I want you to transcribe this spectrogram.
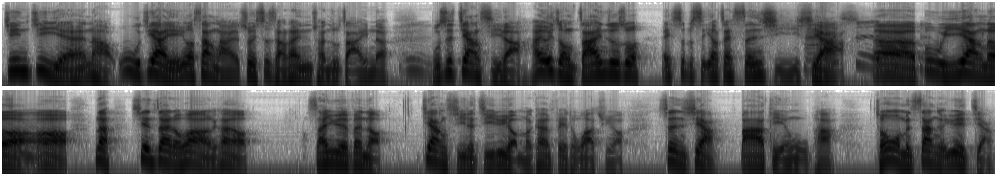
经济也很好，物价也又上来，所以市场上已经传出杂音了，嗯，不是降息啦，还有一种杂音就是说，哎，是不是要再升息一下？是啊，不一样的哦，哦，那现在的话，你看哦，三月份哦。降息的几率啊，我们来看 Fed Watch 哦，剩下八点五帕。从我们上个月讲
